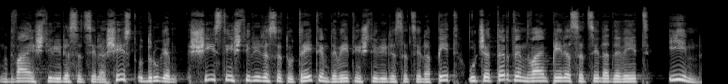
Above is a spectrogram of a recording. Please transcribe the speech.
42,6, v drugem 46, v tretjem 49,5, v četrtem 52,9 in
